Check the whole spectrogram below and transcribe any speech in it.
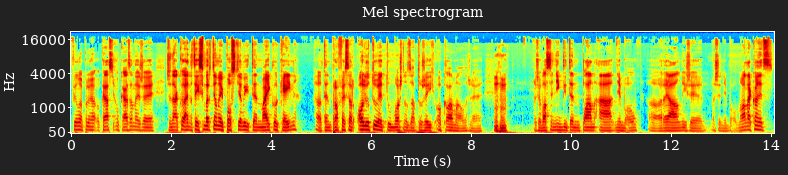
filme krásne ukázané, že, že aj na tej smrteľnej posteli ten Michael Caine, ten profesor oľutuje tú možnosť za to, že ich oklamal, že, uh-huh. že vlastne nikdy ten plán A nebol uh, reálny, že, že nebol. No a nakoniec,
